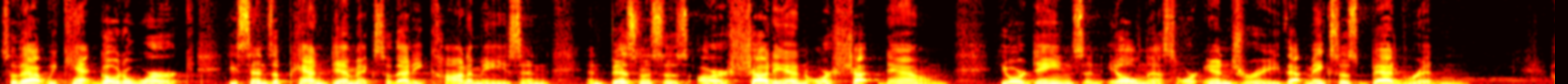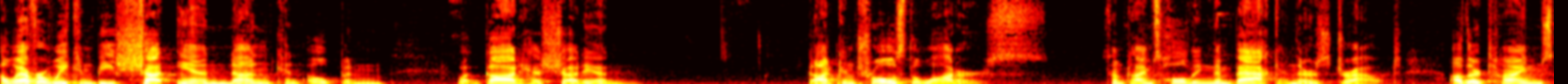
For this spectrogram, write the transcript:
so that we can't go to work. He sends a pandemic so that economies and, and businesses are shut in or shut down. He ordains an illness or injury that makes us bedridden. However, we can be shut in, none can open what God has shut in. God controls the waters, sometimes holding them back, and there's drought. Other times,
